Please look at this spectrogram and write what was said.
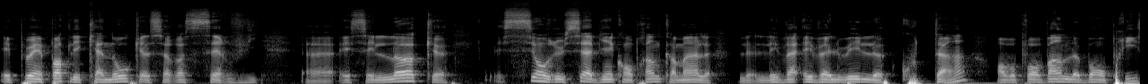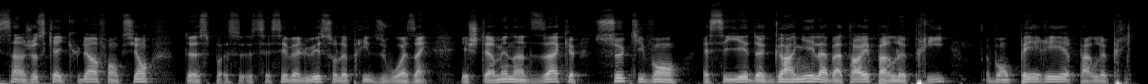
et peu importe les canaux qu'elle sera servie. Euh, et c'est là que si on réussit à bien comprendre comment évaluer le coût de temps, on va pouvoir vendre le bon prix sans juste calculer en fonction de s'évaluer sur le prix du voisin. Et je termine en disant que ceux qui vont essayer de gagner la bataille par le prix vont périr par le prix.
